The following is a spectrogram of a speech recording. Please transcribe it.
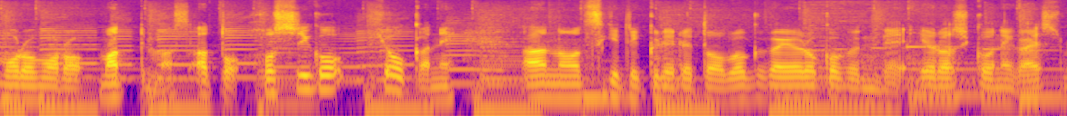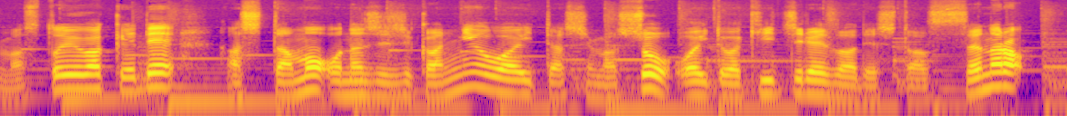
もろもろ待ってます。あと星5評価ねあのつけてくれると僕が喜ぶんでよろしくお願いします。というわけで明日も同じ時間にお会いいたしましょう。お相手はキーチレーザーでした。さよなら。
